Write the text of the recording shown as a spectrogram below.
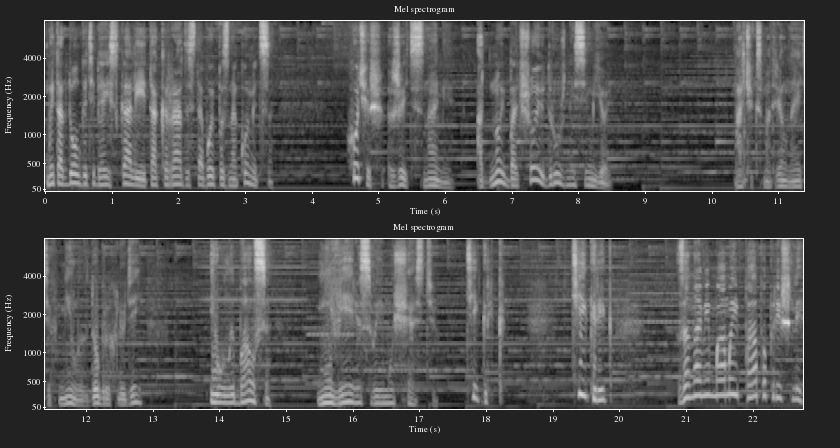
Мы так долго тебя искали и так рады с тобой познакомиться. Хочешь жить с нами одной большой и дружной семьей?» Мальчик смотрел на этих милых, добрых людей и улыбался – не веря своему счастью. «Тигрик! Тигрик! За нами мама и папа пришли!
